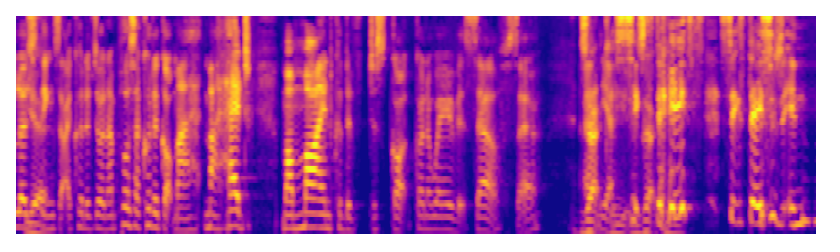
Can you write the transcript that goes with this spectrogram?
loads Yeah. of things that I could have done, and plus I could have got my my head, my mind could have just got gone away with itself. So um, Exactly, yeah, six exactly. days, six days of in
